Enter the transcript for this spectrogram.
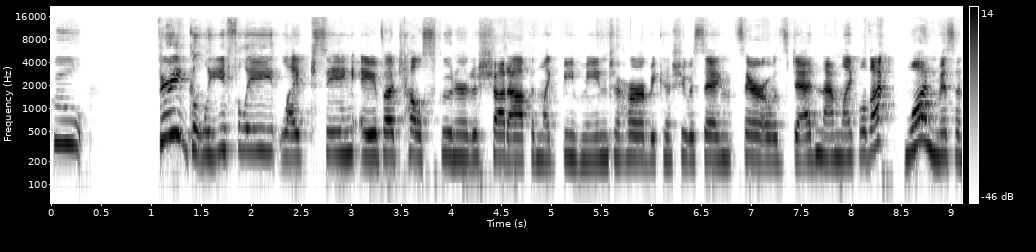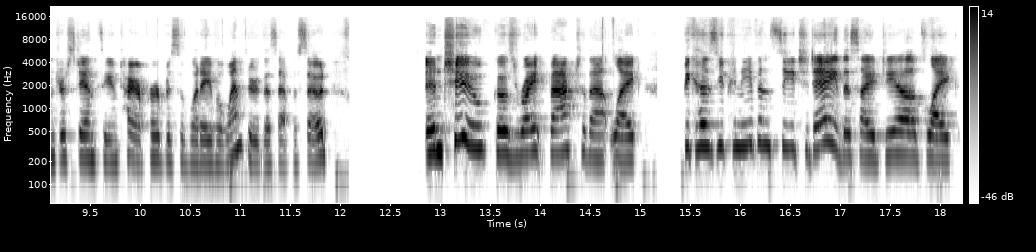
who very gleefully liked seeing Ava tell Spooner to shut up and like be mean to her because she was saying Sarah was dead. And I'm like, well, that one misunderstands the entire purpose of what Ava went through this episode. And two goes right back to that, like, because you can even see today this idea of like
